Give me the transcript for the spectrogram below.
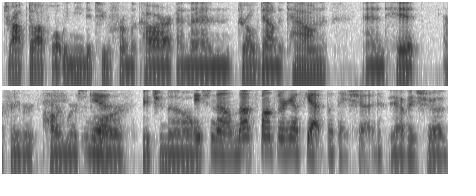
dropped off what we needed to from the car, and then drove down to town and hit our favorite hardware store, H and L. H&L, not sponsoring us yet, but they should. Yeah, they should.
